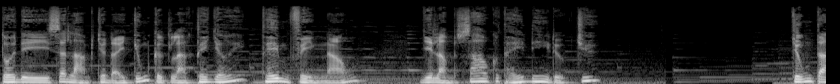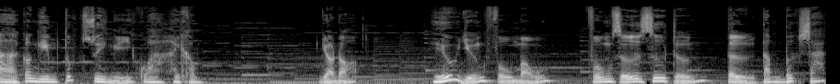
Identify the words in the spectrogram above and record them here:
Tôi đi sẽ làm cho đại chúng cực lạc thế giới Thêm phiền não Vậy làm sao có thể đi được chứ Chúng ta có nghiêm túc suy nghĩ qua hay không? Do đó, hiếu dưỡng phụ mẫu, phụng sự sư trưởng, từ tâm bất sát,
